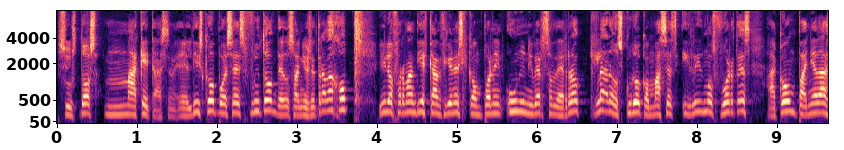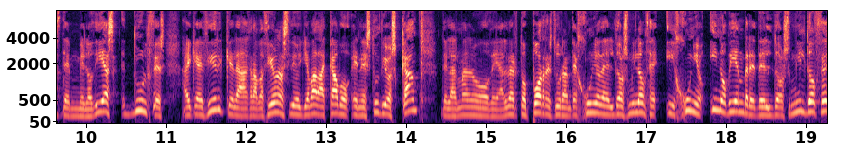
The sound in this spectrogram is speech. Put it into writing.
sus dos maquetas. El disco pues es fruto de dos años de trabajo y lo forman 10 canciones que componen un universo de rock claro oscuro con bases y ritmos fuertes acompañadas de melodías dulces. Hay que decir que la grabación ha sido llevada a cabo en Estudios K de la mano de Alberto Porres durante junio del 2011 y junio y noviembre del 2012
